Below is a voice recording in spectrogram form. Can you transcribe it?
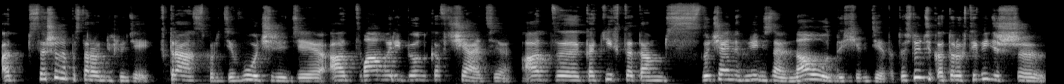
от совершенно посторонних людей? В транспорте, в очереди, от мамы ребенка в чате, от э, каких-то там случайных людей, не знаю, на отдыхе где-то. То есть люди, которых ты видишь, э,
